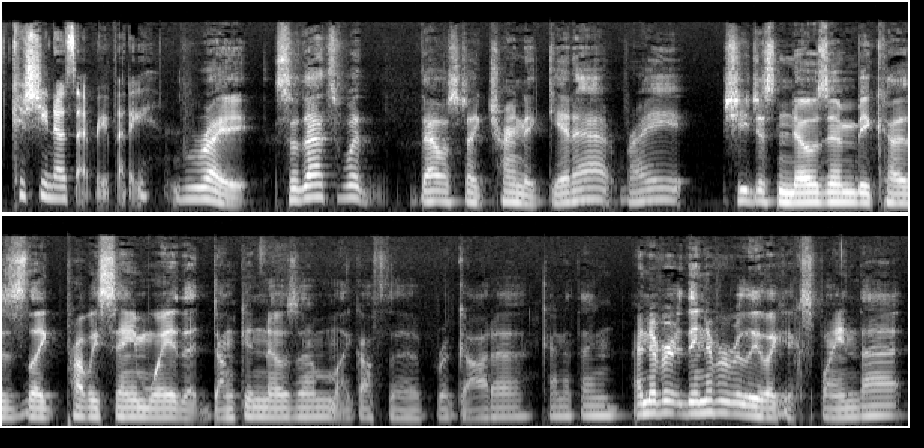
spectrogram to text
because she knows everybody. Right. So that's what that was like trying to get at, right? She just knows him because like probably same way that Duncan knows him, like off the regatta kind of thing. I never they never really like explained that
